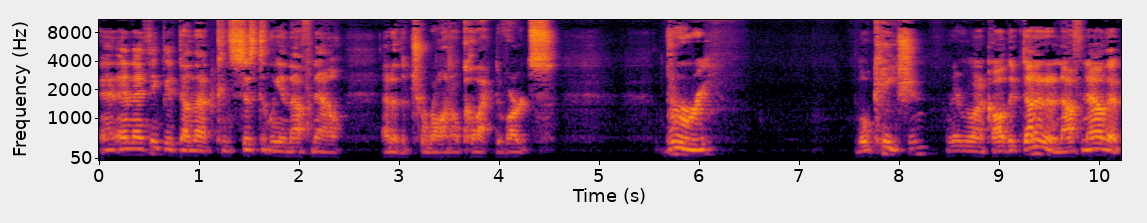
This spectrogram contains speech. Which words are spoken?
and, and I think they've done that consistently enough now out of the Toronto Collective Arts Brewery location, whatever you want to call it. They've done it enough now that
